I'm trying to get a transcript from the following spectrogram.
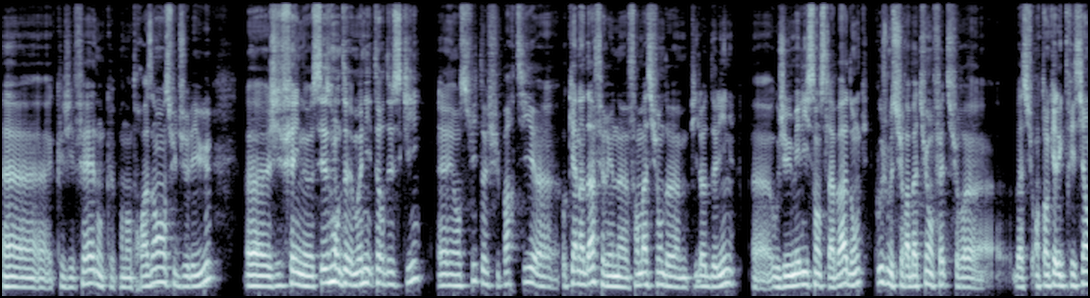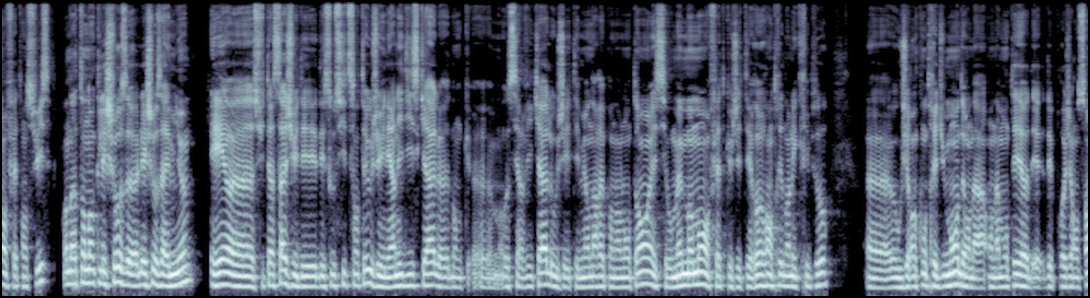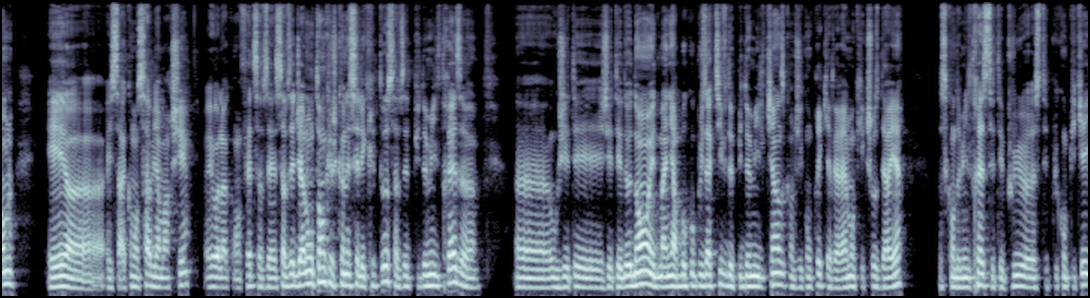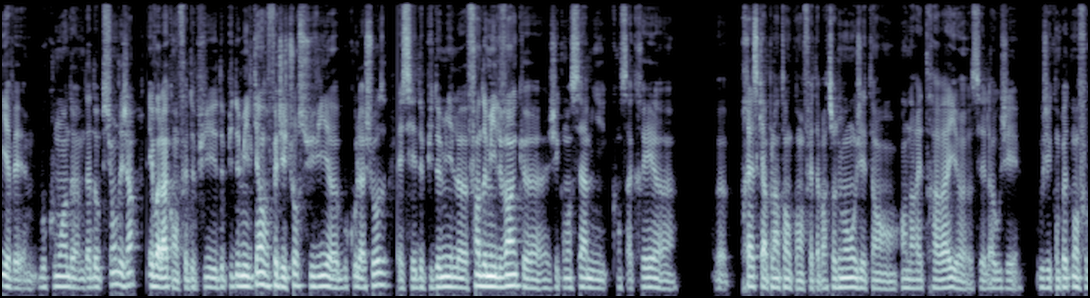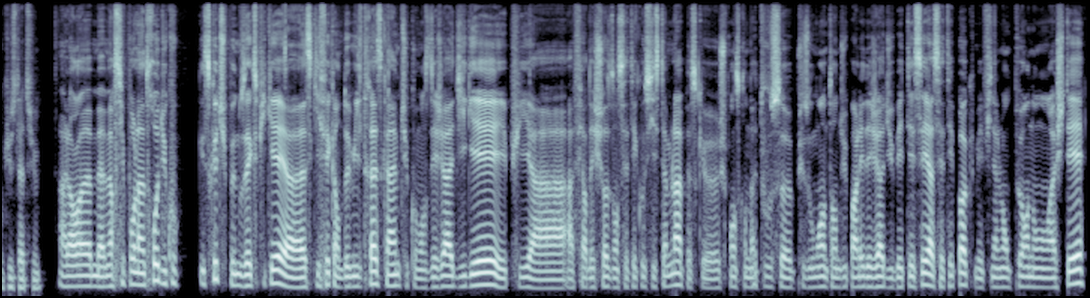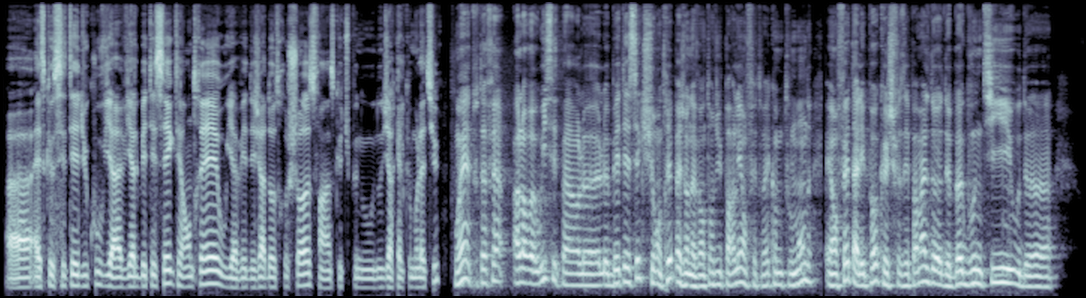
que j'ai fait donc pendant trois ans. Ensuite, je l'ai eu. j'ai fait une saison de moniteur de ski et ensuite, je suis parti euh, au Canada faire une formation de pilote de ligne euh, où j'ai eu mes licences là-bas. Donc, du coup, je me suis rabattu en fait sur, euh, bah, en tant qu'électricien en fait en Suisse, en attendant que les choses les choses aillent mieux. Et suite à ça, j'ai eu des, soucis de santé où j'ai eu une hernie discale donc au cervical où j'ai été mis en arrêt pendant longtemps. Et c'est au même moment en fait que j'étais re-rentré dans les cryptos où j'ai rencontré du monde et on a on a monté des, projets ensemble. Et, euh, ça a commencé à bien marcher. Et voilà, en fait, ça faisait, ça faisait déjà longtemps que je connaissais les cryptos. Ça faisait depuis 2013 euh, où j'étais j'étais dedans et de manière beaucoup plus active depuis 2015 quand j'ai compris qu'il y avait réellement quelque chose derrière. Parce qu'en 2013 c'était plus euh, c'était plus compliqué il y avait beaucoup moins d'adoption déjà. Et voilà qu'en fait depuis depuis 2015 en fait j'ai toujours suivi euh, beaucoup la chose. Et c'est depuis 2000 fin 2020 que j'ai commencé à m'y consacrer euh, presque à plein temps quoi en fait. À partir du moment où j'étais en, arrêt de travail c'est là où j'ai où j'ai complètement focus là-dessus. Alors bah, merci pour l'intro. Du coup est-ce que tu peux nous expliquer euh, ce qui fait qu'en 2013, quand même, tu commences déjà à diguer et puis à, faire des choses dans cet écosystème-là? Parce que je pense qu'on a tous euh, plus ou moins entendu parler déjà du BTC à cette époque, mais finalement peu en ont acheté. Euh, est-ce que c'était du coup via, via le BTC que tu es rentré ou il y avait déjà d'autres choses? Enfin, Est-ce que tu peux nous, dire quelques mots là-dessus? Ouais, tout à fait. Alors oui, c'est par le, BTC que je suis rentré, parce j'en avais entendu parler en fait, ouais, comme tout le monde. Et en fait, à l'époque, je faisais pas mal de, bug bounty ou de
